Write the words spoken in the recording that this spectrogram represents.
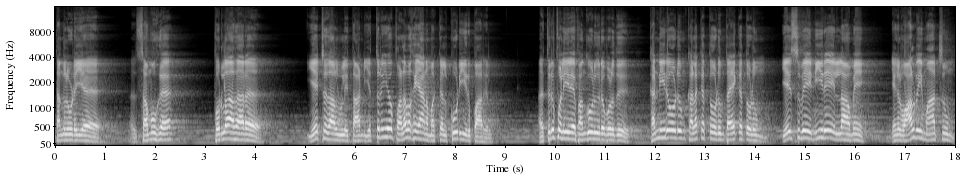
தங்களுடைய சமூக பொருளாதார ஏற்றதாழ்வுகளை தாண்டி எத்தனையோ பல வகையான மக்கள் கூடியிருப்பார்கள். திருப்பள்ளியிலே திருப்பலியிலே பங்கு பொழுது கண்ணீரோடும் கலக்கத்தோடும் தயக்கத்தோடும் இயேசுவே நீரே எல்லாமே எங்கள் வாழ்வை மாற்றும்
